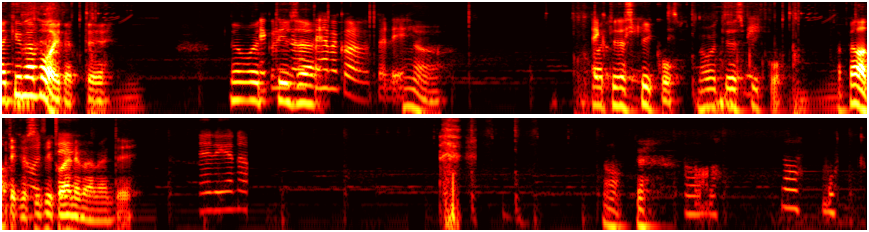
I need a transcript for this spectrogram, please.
Ei, kyllä me voitettiin. Me Ei kun voittiin niin, se... tehdään me kolme peliä. Joo. Ei Voittiin kun se niin. spiku. Me voittiin se Niin. spiku. Me pelattiinko Me se spiku enemmän mentiin? Neljänä. No, okei. Joo. No, mutta.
